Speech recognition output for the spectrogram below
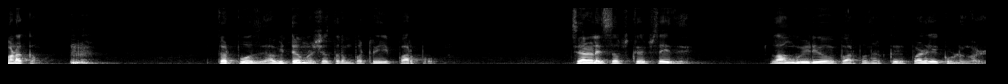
வணக்கம். தற்போது அவிட்டம் நட்சத்திரம் பற்றி பார்ப்போம். சேனலை சப்ஸ்கிரைப் செய்து லாங் வீடியோவை பார்ப்பதற்கு பழகிக்கொள்ளுங்கள்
